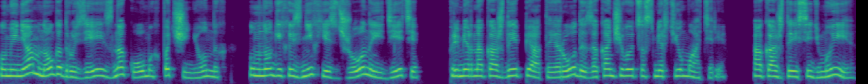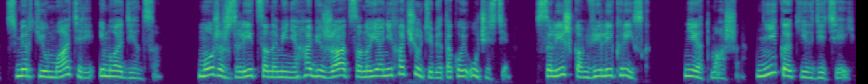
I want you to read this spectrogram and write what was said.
«У меня много друзей, знакомых, подчиненных. У многих из них есть жены и дети. Примерно каждые пятые роды заканчиваются смертью матери, а каждые седьмые – смертью матери и младенца. Можешь злиться на меня, обижаться, но я не хочу тебе такой участи. Слишком велик риск. Нет, Маша, никаких детей.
